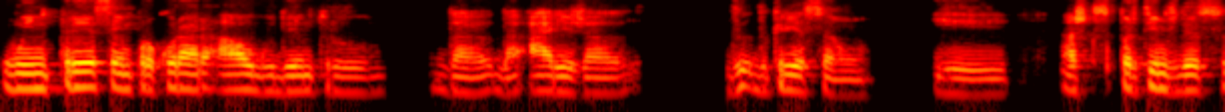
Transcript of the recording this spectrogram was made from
o interesse em procurar algo dentro da, da área já de, de, criação. E acho que se partimos desse,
